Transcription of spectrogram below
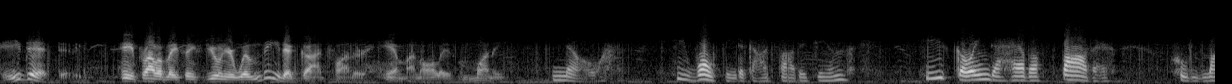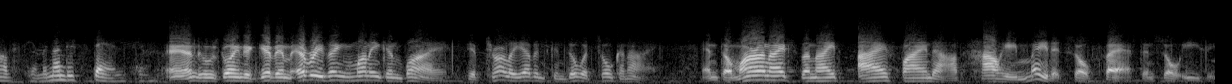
he did, did he? He probably thinks Junior will need a godfather, him and all his money. No, he won't need a godfather, Jim. He's going to have a father who loves him and understands him. And who's going to give him everything money can buy. If Charlie Evans can do it, so can I. And tomorrow night's the night I find out how he made it so fast and so easy.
